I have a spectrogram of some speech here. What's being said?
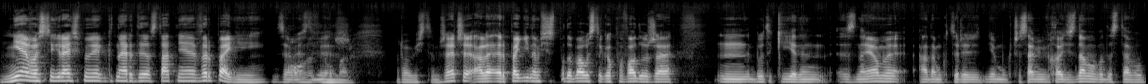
Nie, właśnie graliśmy jak nerdy ostatnie w RPG, zamiast O, wiesz, numer. robić tam rzeczy, ale RPG nam się spodobały z tego powodu, że mm, był taki jeden znajomy, Adam, który nie mógł czasami wychodzić z domu, bo dostawał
